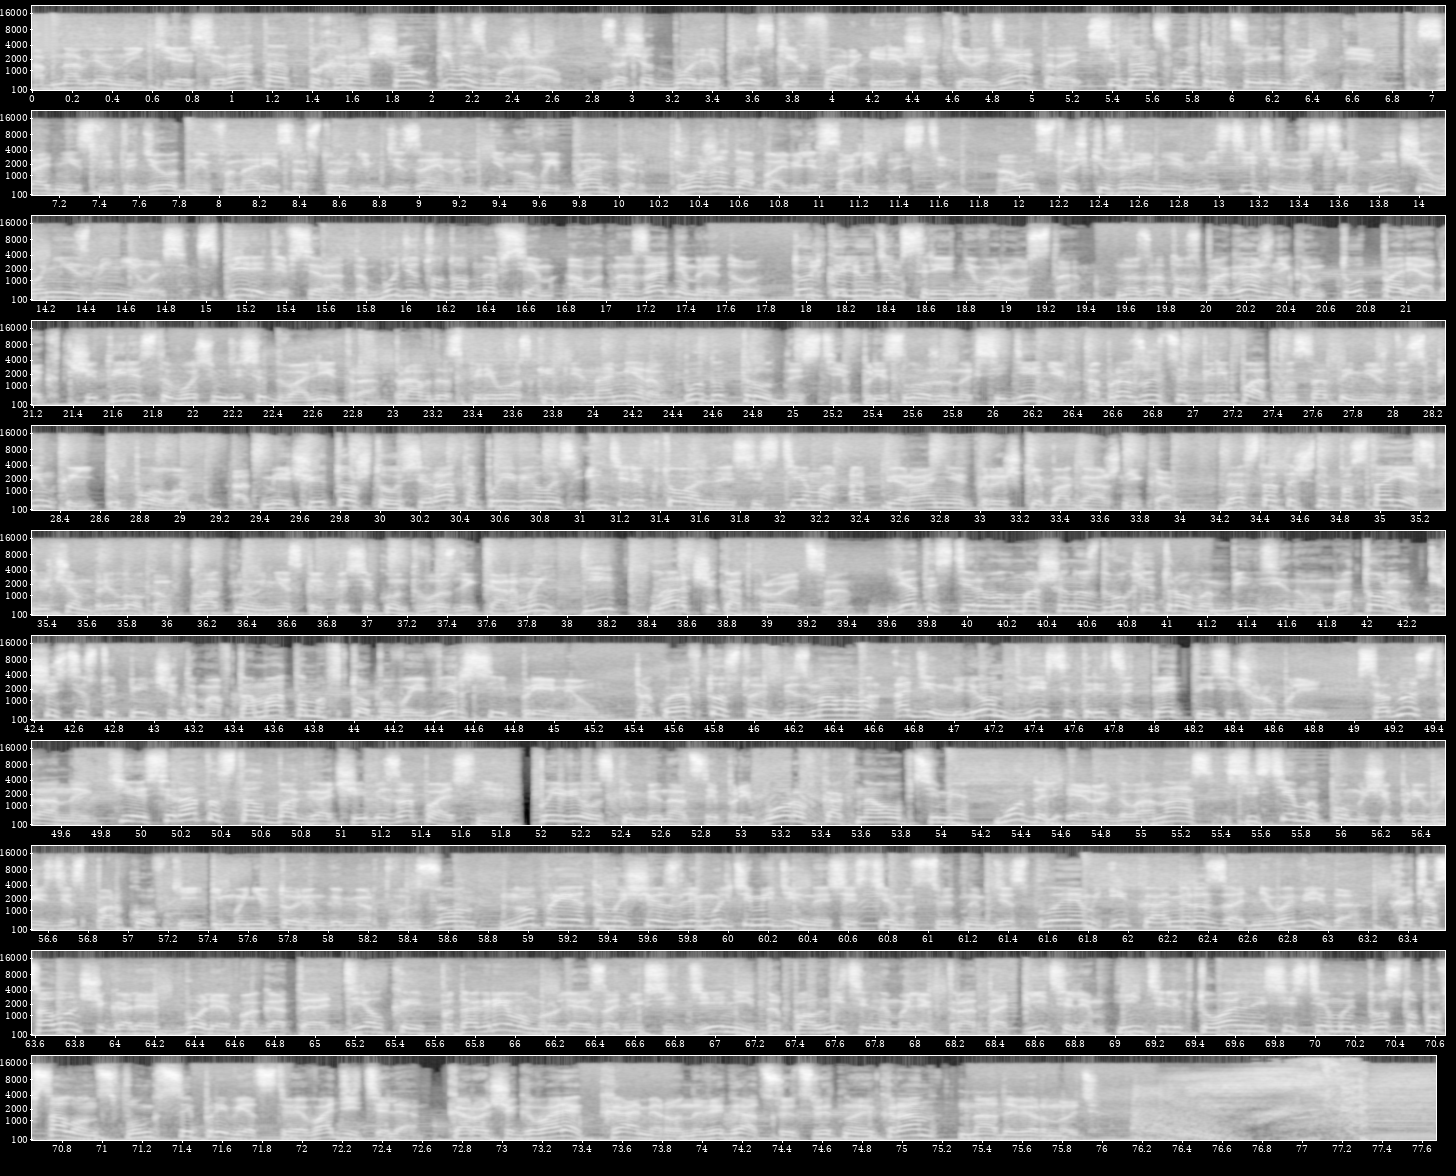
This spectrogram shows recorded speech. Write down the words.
Обновленный Kia Cerato похорошел и возмужал. За счет более плоских фар и решетки радиатора седан смотрится элегантнее. Задние светодиодные фонари со строгим дизайном и новый бампер тоже добавили солидности. А вот с точки зрения вместительности ничего не изменилось. Спереди в Cerato будет удобно всем, а вот на заднем ряду только людям среднего роста. Но зато с багажником тут порядок — 482 литра. Правда, с перевозкой длинномеров будут трудности. При сложенных сиденьях образуется перепад высоты между спинкой и полом. Отмечу и то, что у Сирата появилась интеллектуальная система отпирания крышки багажника. Достаточно постоять с ключом-брелоком вплотную несколько секунд возле кормы, и ларчик откроется. Я тестировал машину с двухлитровым бензиновым мотором и шестиступенчатым автоматом в топовой версии премиум. Такое авто стоит без малого 1 миллион 235 тысяч рублей. С одной стороны, Kia Cerato стал богаче и безопаснее. Появилась комбинация приборов, как на Optime, модуль Aero GLONASS, системы помощи при выезде с парковки и мониторинга мертвых зон, но при этом исчезли мультимедийная система с цветным дисплеем и камера заднего вида. Хотя салон щеголяет более богатой отделкой, подогревом руля и задних сидений, дополнительным электроотопителем и интеллектуальной системой доступа в салон с функцией приветствия водителя. Короче говоря, камеру, навигацию и цветной экран надо вернуть.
